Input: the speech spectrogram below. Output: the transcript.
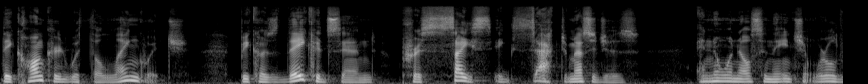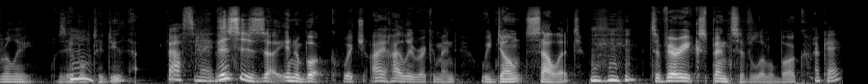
they conquered with the language because they could send precise, exact messages, and no one else in the ancient world really was able to do that. Fascinating. This is uh, in a book, which I highly recommend. We don't sell it. it's a very expensive little book. okay.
